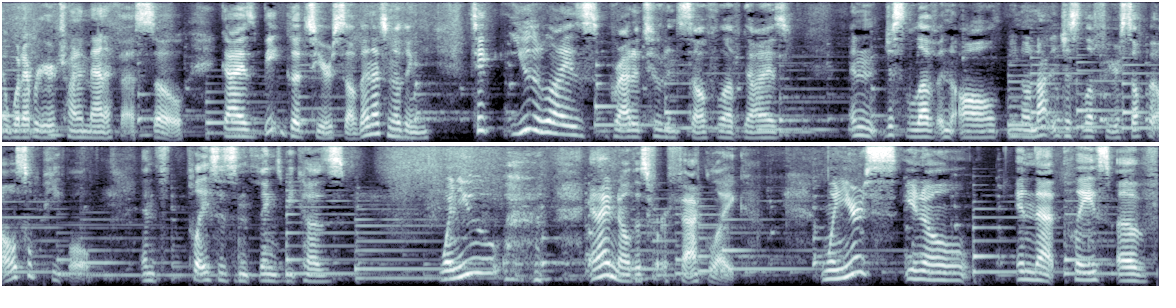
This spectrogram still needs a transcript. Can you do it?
and whatever you're trying to manifest. So, guys, be good to yourself. And that's another thing. Take utilize gratitude and self-love, guys. And just love in all, you know, not just love for yourself, but also people and places and things because when you and I know this for a fact like when you're you know in that place of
